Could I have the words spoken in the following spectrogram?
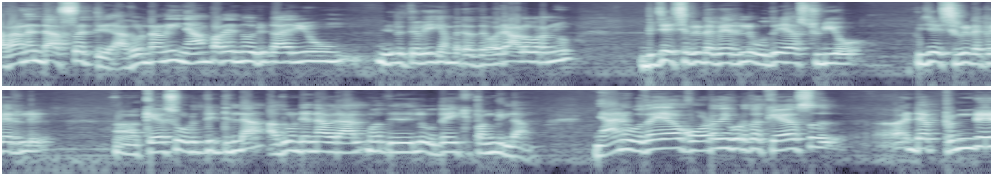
അതാണ് എന്റെ അസറ്റ്. അതുകൊണ്ടാണ് ഈ ഞാൻ പറയുന്ന ഒരു കാര്യവും ഇതിൽ തെളിയിക്കാൻ പറ്റാത്തത്. ഒരാൾ പറഞ്ഞു വിജയശ്രീയുടെ പേരിൽ ഉദയ സ്റ്റുഡിയോ വിജയശ്രീയുടെ പേരിൽ കേസ് കൊടുത്തിട്ടില്ല. അതുകൊണ്ട് തന്നെ അവർ ആത്മഹത്യ ഉദയക്ക് പങ്കില്ല. ഞാൻ ഉദയ കോടതി കൊടുത്ത കേസ് എന്റെ പ്രിന്റ്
